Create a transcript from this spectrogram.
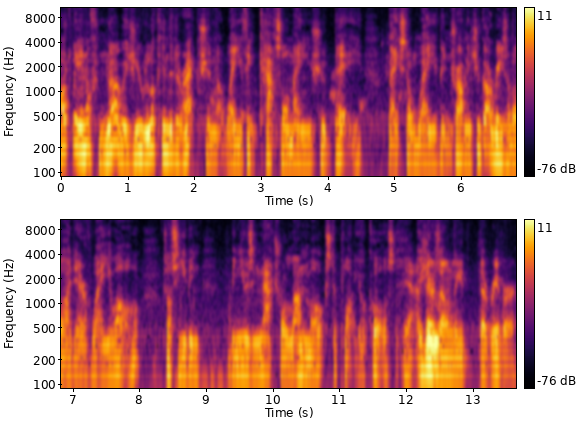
Oddly enough, no. As you look in the direction like, where you think Castlemaine should be, based on where you've been travelling, so you've got a reasonable idea of where you are. Because obviously you've been been using natural landmarks to plot your course. yeah. As you there's only the river.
